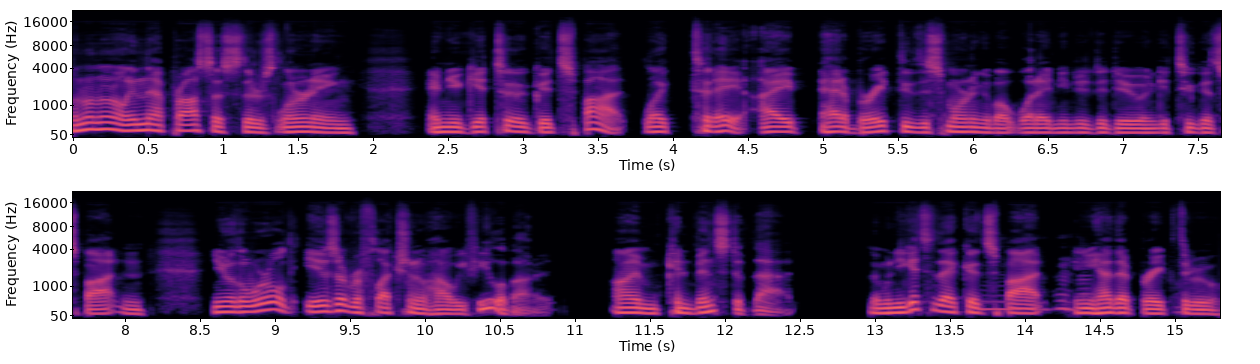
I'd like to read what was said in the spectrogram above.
No, no, no. In that process, there's learning and you get to a good spot. Like today, I had a breakthrough this morning about what I needed to do and get to a good spot. And, you know, the world is a reflection of how we feel about it. I'm convinced of that. And when you get to that good spot Mhm, and you have that breakthrough,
